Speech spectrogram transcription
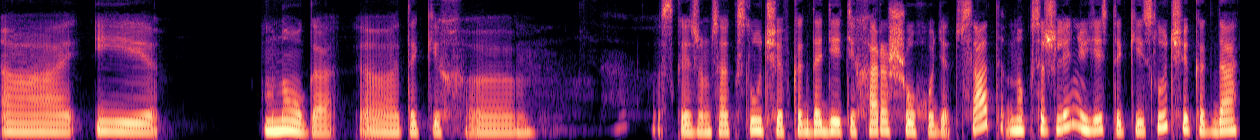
А, и много э, таких э, скажем так, случаев, когда дети хорошо ходят в сад, но, к сожалению, есть такие случаи, когда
